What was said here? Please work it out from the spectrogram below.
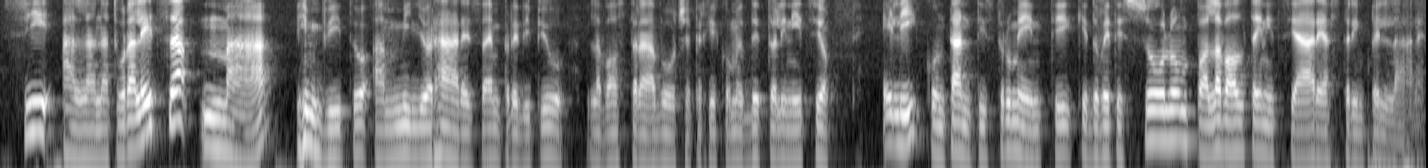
sì alla naturalezza, ma invito a migliorare sempre di più la vostra voce perché come ho detto all'inizio è lì con tanti strumenti che dovete solo un po' alla volta iniziare a strimpellare.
